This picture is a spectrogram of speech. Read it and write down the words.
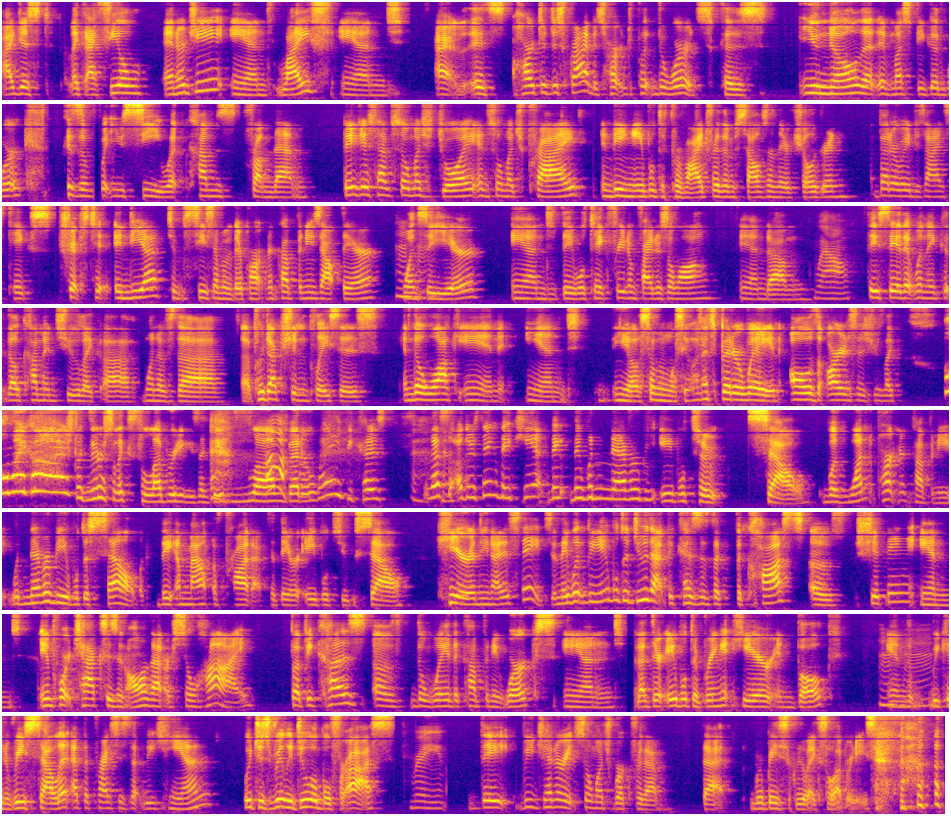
I just like I feel energy and life, and I, it's hard to describe. It's hard to put into words because you know that it must be good work because of what you see, what comes from them. They just have so much joy and so much pride in being able to provide for themselves and their children. Better Way Designs takes trips to India to see some of their partner companies out there mm-hmm. once a year, and they will take freedom fighters along and um, wow. they say that when they they'll come into like uh, one of the uh, production places and they'll walk in and you know someone will say oh that's better way. And all of the artists are like oh my gosh. Like they're like celebrities. Like they love better way because that's the other thing. They can't they, they would never be able to sell. Like one partner company would never be able to sell the amount of product that they are able to sell here in the United States. And they wouldn't be able to do that because of the, the costs of shipping and import taxes and all of that are so high. But because of the way the company works and that they're able to bring it here in bulk mm-hmm. and we can resell it at the prices that we can, which is really doable for us. Right. They we generate so much work for them that we're basically like celebrities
